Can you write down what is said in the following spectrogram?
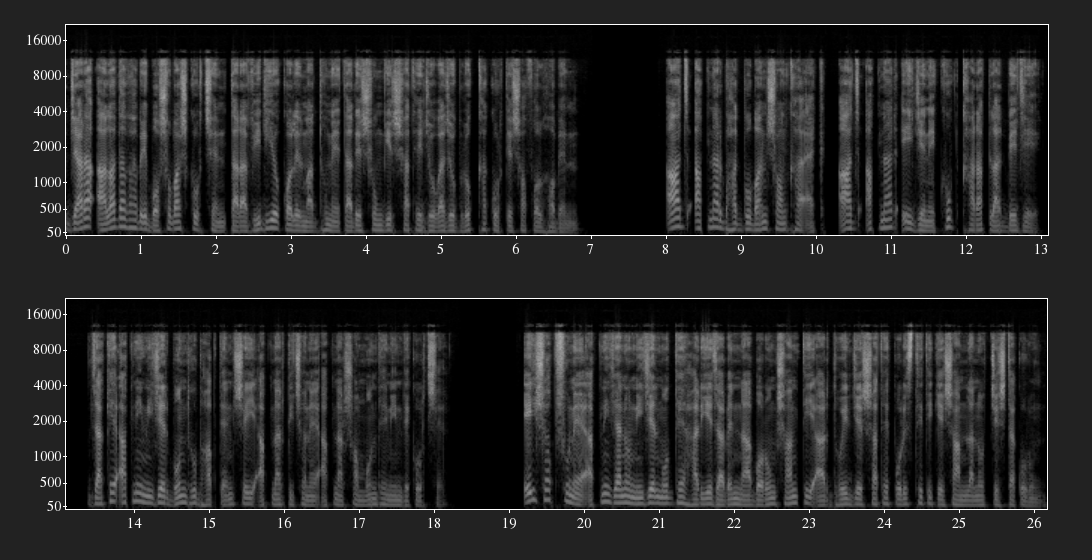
যারা আলাদাভাবে বসবাস করছেন, তারা ভিডিও কলের মাধ্যমে তাদের সঙ্গীর সাথে যোগাযোগ রক্ষা করতে সফল হবেন। আজ আপনার ভাগ্যবান সংখ্যা এক। আজ আপনার এই জেনে খুব খারাপ লাগবে যে, যাকে আপনি নিজের বন্ধু ভাবতেন, সেই আপনার পিছনে আপনার সম্বন্ধে নিন্দে করছে। এই সব শুনে আপনি যেন নিজের মধ্যে হারিয়ে যাবেন না, বরং শান্তি আর ধৈর্যের সাথে পরিস্থিতিকে সামলানোর চেষ্টা করুন।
